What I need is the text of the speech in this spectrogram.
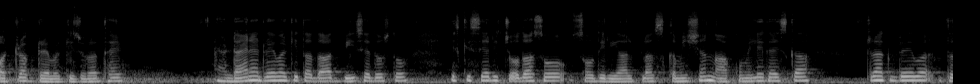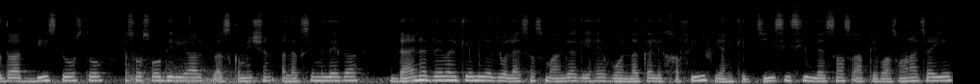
और ट्रक ड्राइवर की ज़रूरत है। डायना ड्राइवर की तादाद बीस है दोस्तों। इसकी सैलरी चौदह सौ सऊदी रियाल प्लस कमीशन आपको मिलेगा इसका। ट्रक ड्राइवर तदाद बीस दोस्तों, सौ सऊदी रियाल प्लस कमीशन अलग से मिलेगा। डायनर ड्राइवर के लिए जो लाइसेंस मांगा गया है वो नकल खफीफ यानी कि जीसीसी लाइसेंस आपके पास होना चाहिए।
